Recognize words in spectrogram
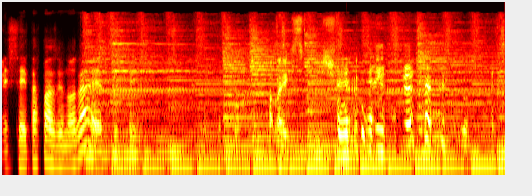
Esse aí tá fazendo hora extra, filho. Fala isso, bicho.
